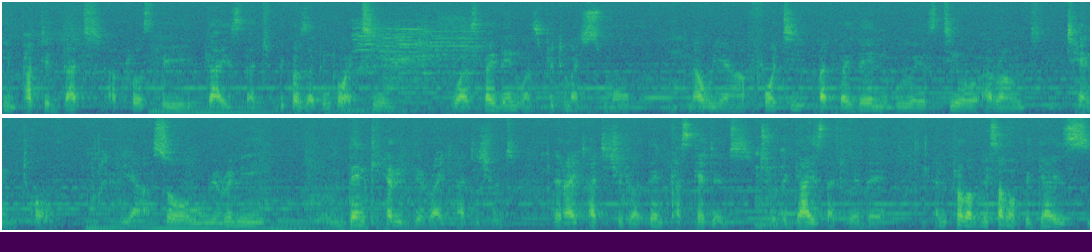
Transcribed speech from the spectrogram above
impacted that across the guys that because I think our team was by then was pretty much small. Now we are 40, but by then we were still around 10, 12. Yeah, so we really then carried the right attitude. The right attitude was then cascaded to the guys that were there, and probably some of the guys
